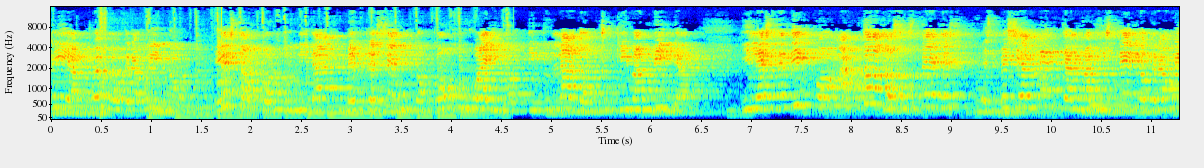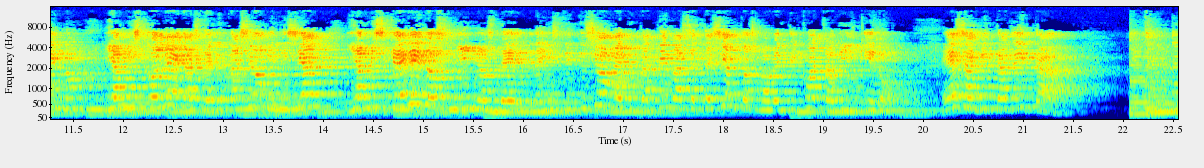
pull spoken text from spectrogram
día, pueblo grauino. En esta oportunidad me presento con un guayno titulado Chuquibambilla y les dedico a todos ustedes, especialmente al magisterio grauino y a mis colegas de educación inicial y a mis queridos niños de la institución educativa 794 de Iquido. Esa guitarrita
